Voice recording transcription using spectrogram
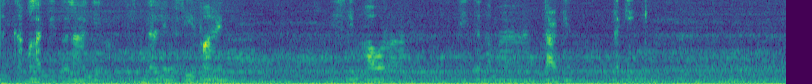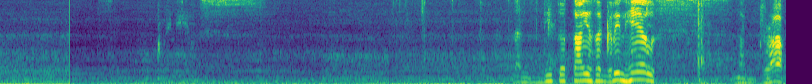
Nagkaklag dito lagi. Galing C5 is in Aura dito naman target Tagig Green Hills nandito tayo sa Green Hills. Nag drop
